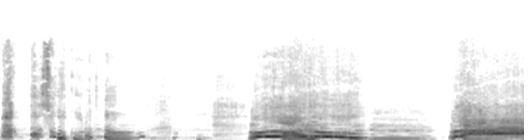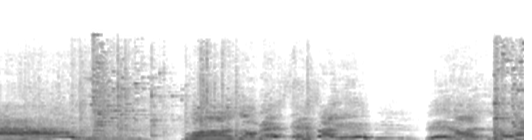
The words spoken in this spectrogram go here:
막 부수고 그런다. 아유! 아! 뭔 놈의 세상이 이런 진짜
